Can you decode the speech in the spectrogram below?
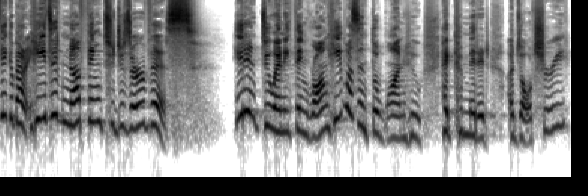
Think about it. He did nothing to deserve this. He didn't do anything wrong. He wasn't the one who had committed adultery.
